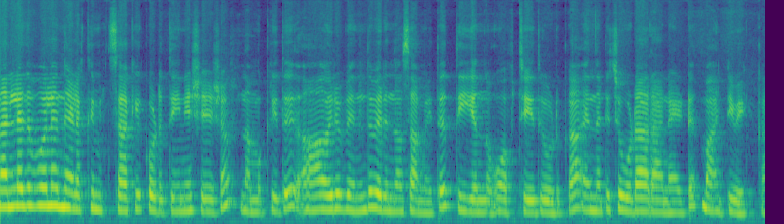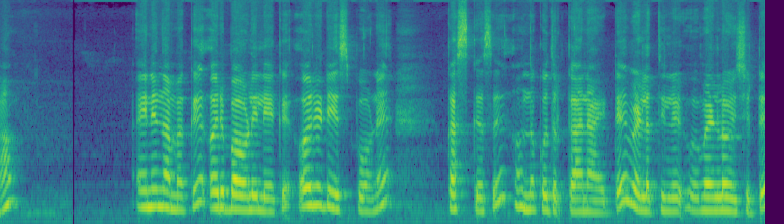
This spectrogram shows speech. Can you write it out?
നല്ലതുപോലെ നിലയ്ക്ക് മിക്സാക്കി കൊടുത്തതിന് ശേഷം നമുക്കിത് ആ ഒരു വെന്ത് വരുന്ന സമയത്ത് തീയൊന്ന് ഓഫ് ചെയ്ത് കൊടുക്കുക. എന്നിട്ട് ചൂടാറാനായിട്ട് മാറ്റി വെക്കാം. ഇനി നമുക്ക് ഒരു ബൗളിലേക്ക് ഒരു ടീസ്പൂണ് കസ്കസ് ഒന്ന് കുതിർക്കാനായിട്ട് വെള്ളത്തിൽ വെള്ളം ഒഴിച്ചിട്ട്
